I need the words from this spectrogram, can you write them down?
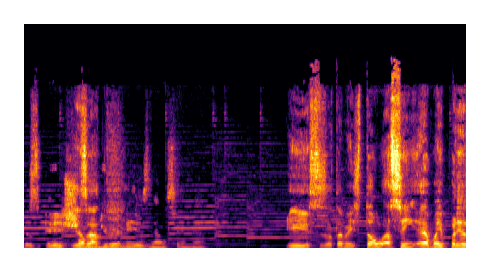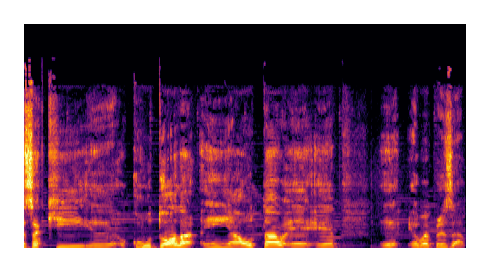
verniz. Eles chamam Exato. de verniz, né, o segmento. Isso, exatamente. Então, assim, é uma empresa que, eh, com o dólar em alta, é, é é, é uma empresa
